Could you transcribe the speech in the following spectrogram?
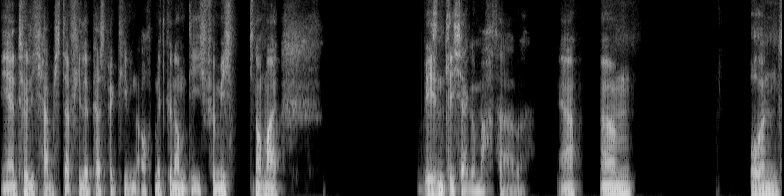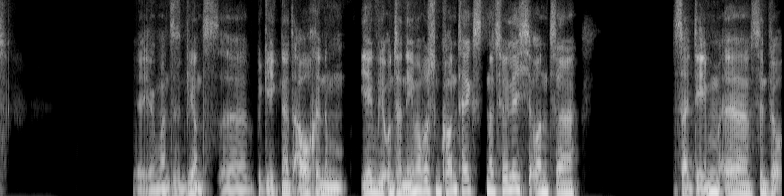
ja, natürlich habe ich da viele Perspektiven auch mitgenommen, die ich für mich nochmal wesentlicher gemacht habe. Ja. Ähm, und ja, irgendwann sind wir uns äh, begegnet, auch in einem irgendwie unternehmerischen Kontext natürlich. Und äh, seitdem äh, sind wir,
